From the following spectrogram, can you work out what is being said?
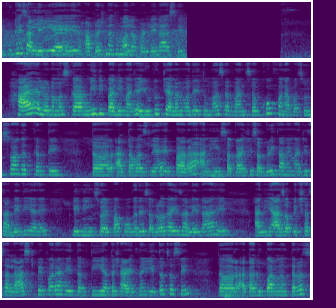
कुठे चाललेली आहे? हा प्रश्न तुम्हाला पडलेला असेल. हाय हॅलो नमस्कार. मी दीपाली. माझ्या यूट्यूब चॅनलमध्ये तुम्हा सर्वांचं खूप मनापासून स्वागत करते. तर आता वाजले आहेत बारा आणि सकाळची सगळी कामे माझी झालेली आहे. क्लिनिंग स्वयंपाक वगैरे सगळं काही झालेलं आहे. आणि आज अपेक्षाचा लास्ट पेपर आहे तर ती आता शाळेतनं येतच असेल. तर आता दुपारनंतरच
